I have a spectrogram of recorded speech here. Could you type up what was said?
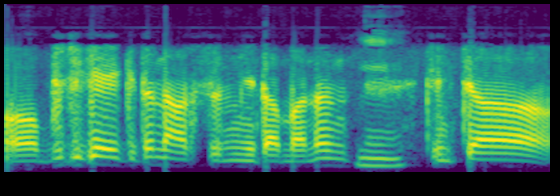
어 무지개 얘기도 나왔습니다마는 네. 진짜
